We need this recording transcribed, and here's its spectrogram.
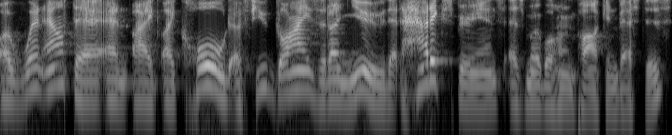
I went out there and I, I called a few guys that I knew that had experience as mobile home park investors.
